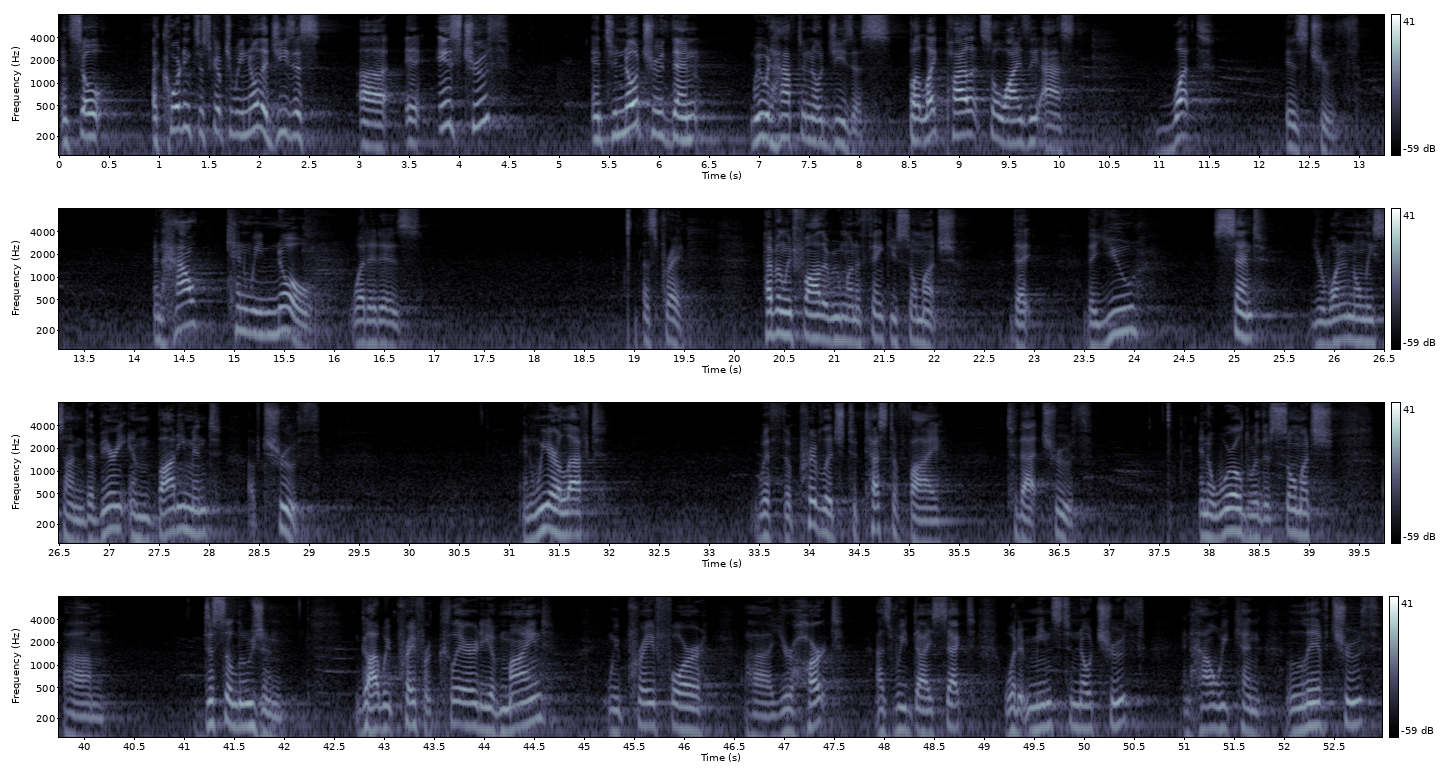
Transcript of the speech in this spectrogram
And so, according to Scripture, we know that Jesus uh, is truth, and to know truth, then we would have to know Jesus. But like Pilate so wisely asked, What is truth? And how can we know what it is? Let's pray. Heavenly Father, we want to thank you so much that, that you sent your one and only Son, the very embodiment of truth. And we are left with the privilege to testify to that truth. In a world where there's so much um, disillusion, God, we pray for clarity of mind. We pray for uh, your heart as we dissect what it means to know truth and how we can live truth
